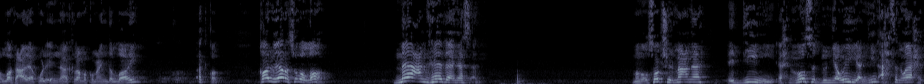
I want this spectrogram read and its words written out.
الله تعالى يقول إن أكرمكم عند الله أتقاكم قالوا يا رسول الله ما عن هذا نسأل؟ ما نقصدش المعنى الديني إحنا نقصد دنيويا مين أحسن واحد؟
